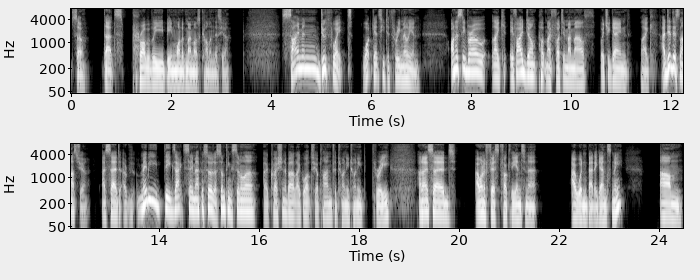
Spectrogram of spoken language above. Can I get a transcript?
So that's probably been one of my most common this year. Simon Duthwaite, what gets you to 3 million? Honestly, bro, like if I don't put my foot in my mouth, which again, like I did this last year. I said uh, maybe the exact same episode or something similar, a question about like what's your plan for 2023. And I said, I want to fist fuck the internet I wouldn't bet against me. Um,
